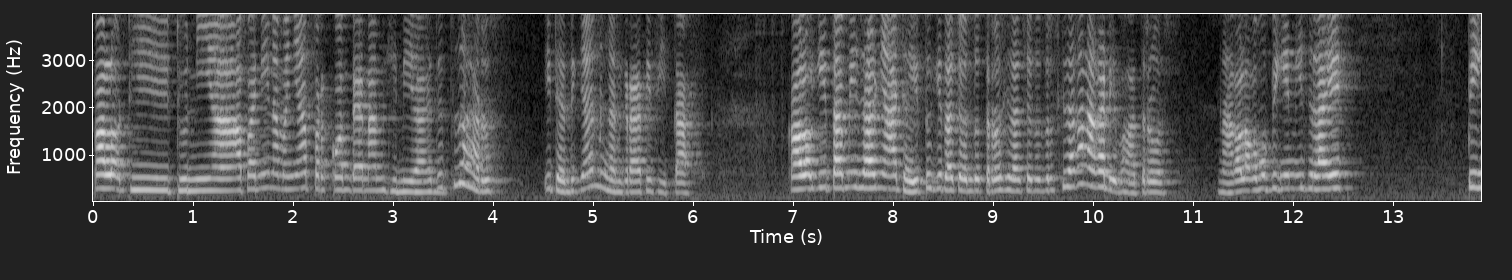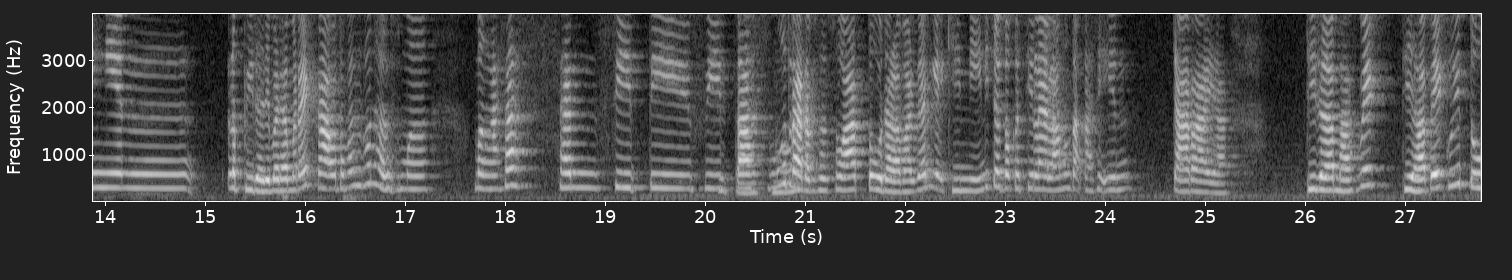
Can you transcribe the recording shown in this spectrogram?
kalau di dunia apa ini namanya perkontenan gini ya itu tuh harus identiknya dengan kreativitas. Kalau kita misalnya ada itu kita contoh terus kita contoh terus kita kan akan dibahas terus. Nah kalau kamu pingin istilahnya pingin lebih daripada mereka otomatis kan harus me- mengasah sensitivitasmu Vitasmu. terhadap sesuatu. Dalam artian kayak gini ini contoh kecil ya langsung tak kasihin cara ya di dalam HP di HP ku itu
